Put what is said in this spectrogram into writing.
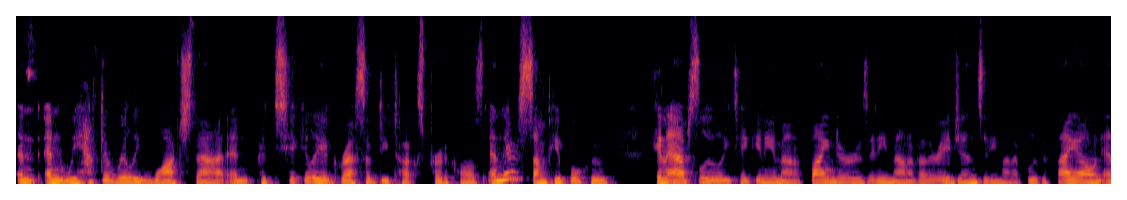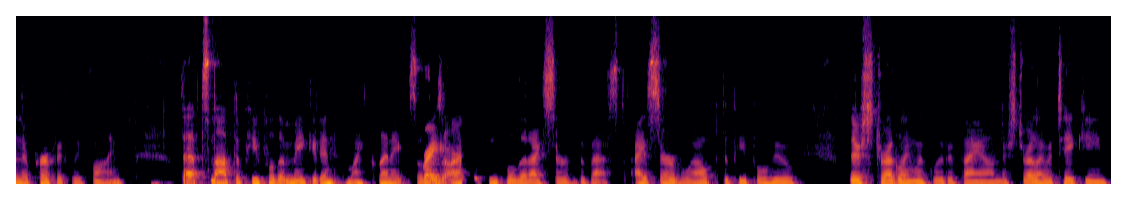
And and we have to really watch that and particularly aggressive detox protocols. And there's some people who can absolutely take any amount of binders, any amount of other agents, any amount of glutathione, and they're perfectly fine. That's not the people that make it into my clinic. So right. those aren't the people that I serve the best. I serve well the people who they're struggling with glutathione, they're struggling with taking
